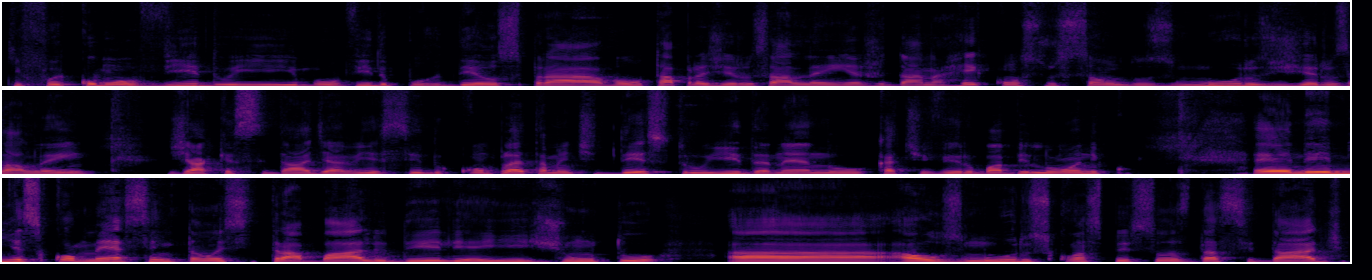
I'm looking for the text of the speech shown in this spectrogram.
que foi comovido e movido por Deus para voltar para Jerusalém e ajudar na reconstrução dos muros de Jerusalém, já que a cidade havia sido completamente destruída né, no cativeiro babilônico. É, Neemias começa então esse trabalho dele aí junto a, aos muros com as pessoas da cidade.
